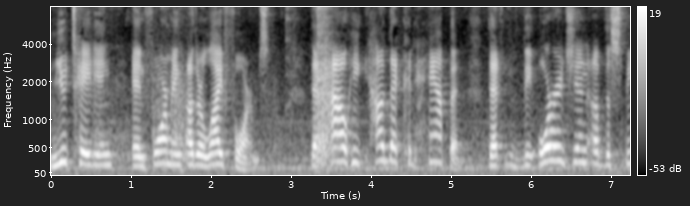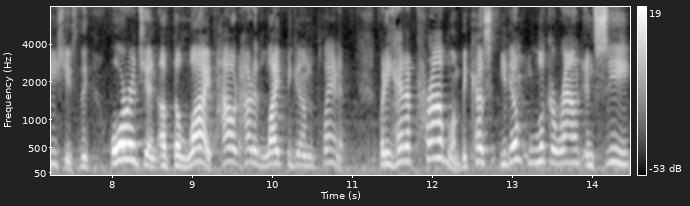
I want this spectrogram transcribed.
mutating and forming other life forms. That how, he, how that could happen that the origin of the species, the origin of the life, how, how did life begin on the planet? But he had a problem because you don't look around and see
